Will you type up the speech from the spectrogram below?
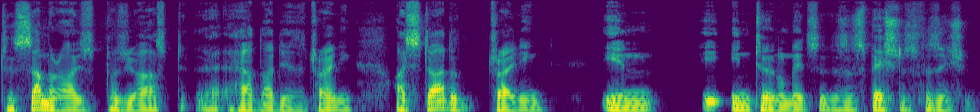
to summarise, because you asked how did I do the training, I started training in internal medicine as a specialist physician,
